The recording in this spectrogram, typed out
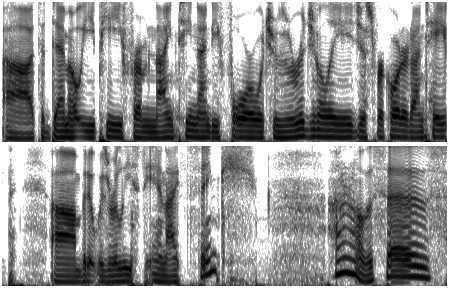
Uh, it's a demo EP from 1994, which was originally just recorded on tape, um, but it was released in, I think, I don't know, this says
